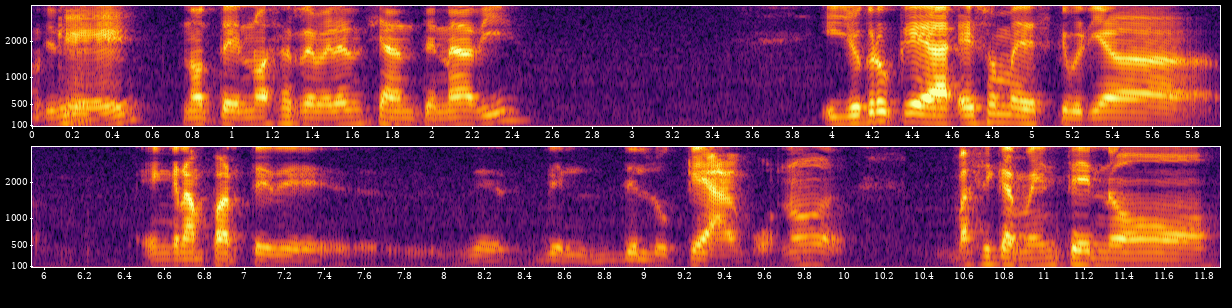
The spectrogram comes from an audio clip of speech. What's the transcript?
¿entiendes? ok. No te no haces reverencia ante nadie. Y yo creo que a- eso me describiría en gran parte de, de, de- de lo que hago, ¿no? Básicamente no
